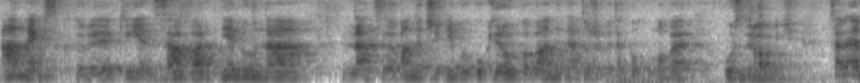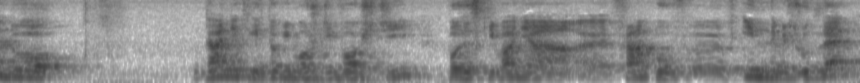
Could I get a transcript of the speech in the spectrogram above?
Aneks, który klient zawarł, nie był na, nacelowany, czy nie był ukierunkowany na to, żeby taką umowę uzdrowić. Celem było danie klientowi możliwości pozyskiwania e, franków e, w innym źródle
